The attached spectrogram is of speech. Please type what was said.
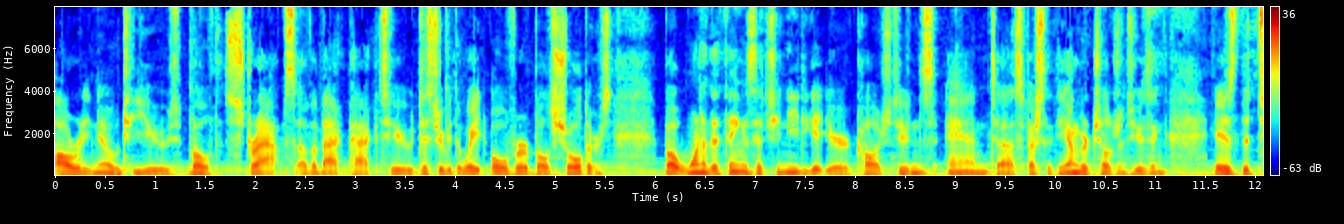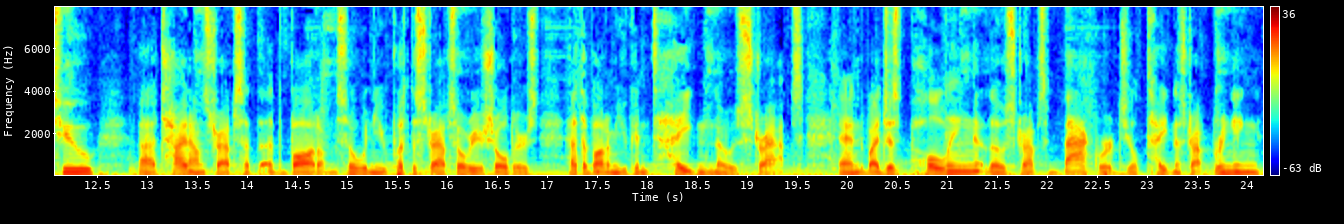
already know to use both straps of a backpack to distribute the weight over both shoulders. But one of the things that you need to get your college students and uh, especially the younger children's using is the two uh, tie down straps at the, at the bottom. So when you put the straps over your shoulders, at the bottom you can tighten those straps. And by just pulling those straps backwards, you'll tighten the strap, bringing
